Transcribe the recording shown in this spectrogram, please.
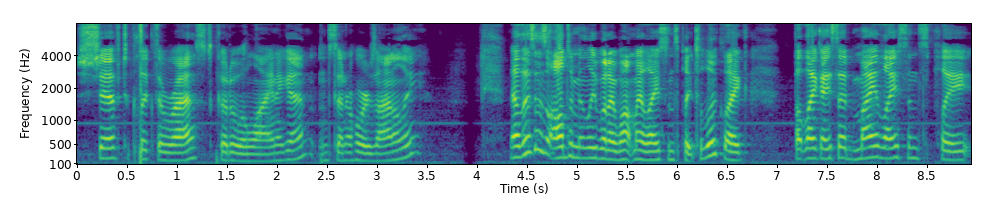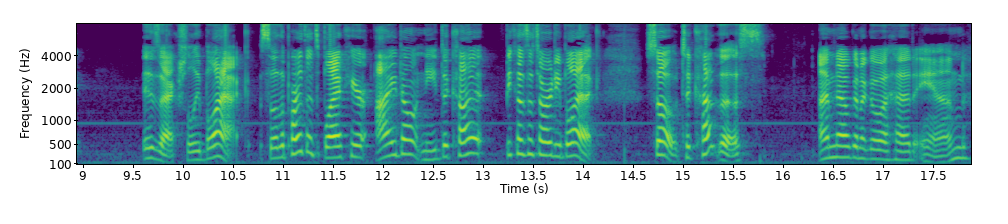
shift, click the rest, go to align again, and center horizontally. Now this is ultimately what I want my license plate to look like, but like I said, my license plate is actually black. So the part that's black here, I don't need to cut because it's already black. So to cut this, I'm now going to go ahead and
